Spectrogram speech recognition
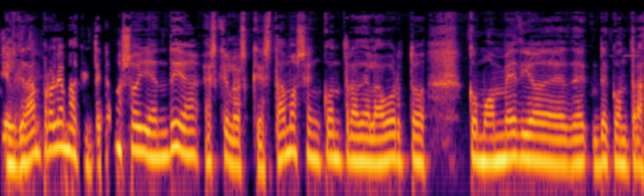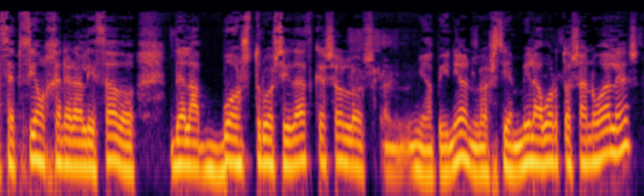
el gran problema que tenemos hoy en día es que los que estamos en contra del aborto como medio de, contracepción generalizado de la monstruosidad que son los, en mi opinión, los 100.000 abortos anuales,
